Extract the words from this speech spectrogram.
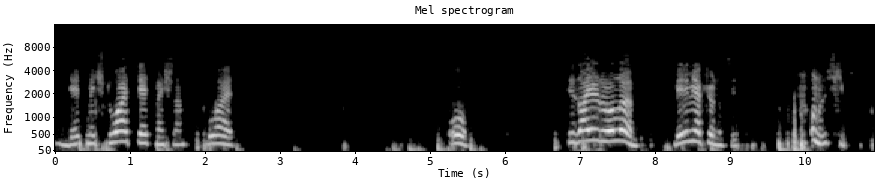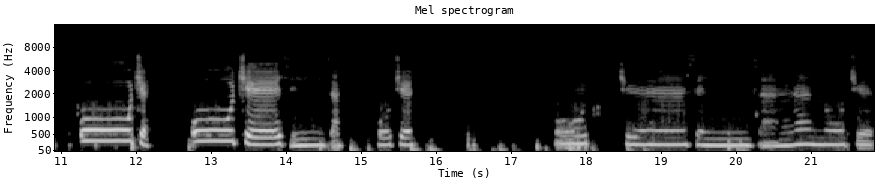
Deathmatch. Dua et deathmatch lan. Dua et. Oh. Siz hayırdır oğlum? Beni mi yakıyorsunuz siz? Onu sikeyim. Oçe. Oçesin sen. Oçe. Oçesin sen. Oçe.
